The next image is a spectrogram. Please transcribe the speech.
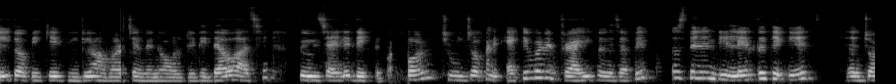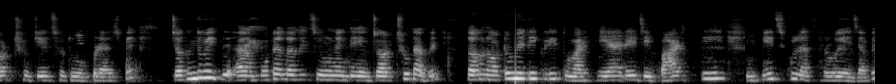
এই টপিকে ভিডিও আমার চ্যানেলে অলরেডি দেওয়া আছে। তুমি চাইলে দেখতে পারো। পর চুল যখন একেবারে ড্রাই হয়ে যাবে লেন্থ থেকে জট ছুটিয়ে ছুটে উপরে আসবে। যখন তুমি মোটা দাঁতের চুলনে দিয়ে জট ছুটাবে, তখন অটোমেটিকলি তোমার হেয়ারে যে বাড়তি বীজগুলা রয়ে যাবে,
